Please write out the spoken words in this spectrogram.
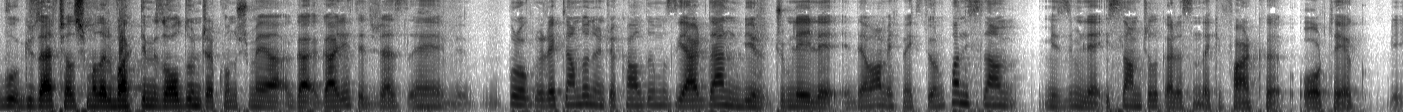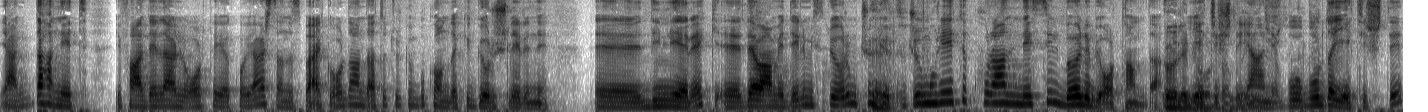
bu güzel çalışmaları vaktimiz olduğunca konuşmaya gayret edeceğiz. Bu reklamdan önce kaldığımız yerden bir cümleyle devam etmek istiyorum. Pan İslamizmle İslamcılık arasındaki farkı ortaya yani daha net ifadelerle ortaya koyarsanız belki oradan da Atatürk'ün bu konudaki görüşlerini e, dinleyerek e, devam edelim istiyorum. Çünkü evet. Cumhuriyeti kuran nesil böyle bir ortamda Öyle bir yetişti. Ortamda yani yetişti. bu burada yetişti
